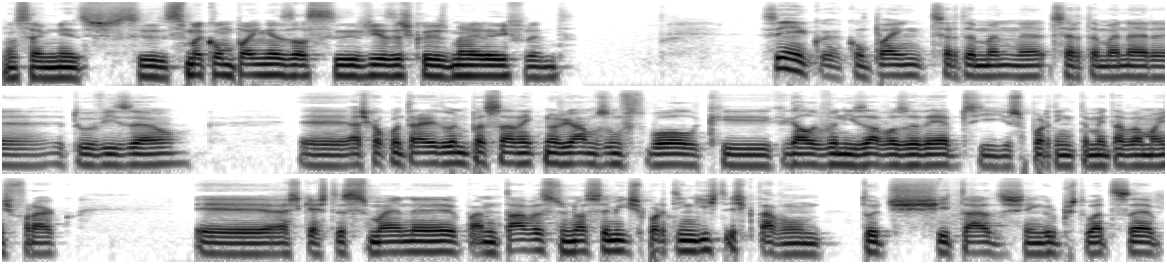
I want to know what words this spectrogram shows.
não sei, Menezes, se, se me acompanhas ou se vias as coisas de maneira diferente. Sim, acompanho de certa maneira, de certa maneira a tua visão. Uh, acho que ao contrário do ano passado em que nós jogámos um futebol que, que galvanizava os adeptos e o Sporting também estava mais fraco, uh, acho que esta semana notava-se os nossos amigos sportinguistas que estavam todos excitados em grupos de WhatsApp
